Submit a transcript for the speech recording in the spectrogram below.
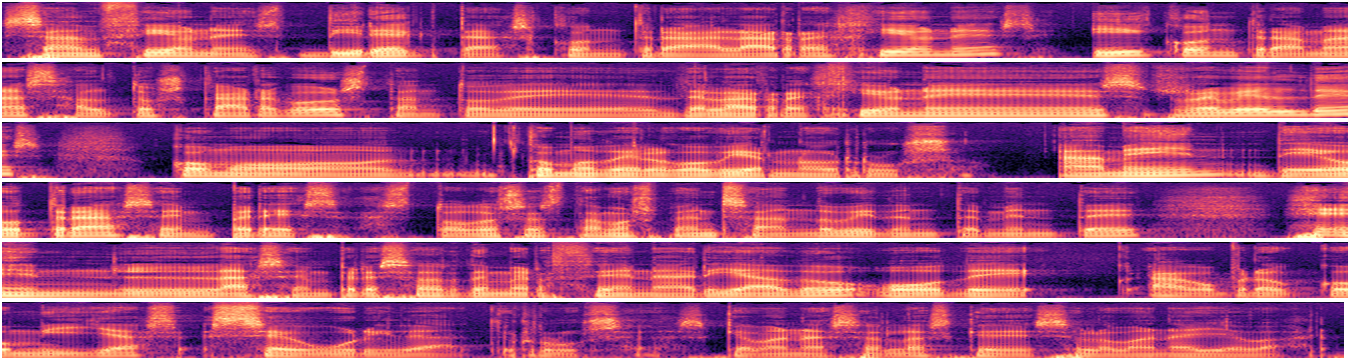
sanciones directas contra las regiones y contra más altos cargos, tanto de, las regiones rebeldes como, como del gobierno ruso. Amén de otras empresas. Todos estamos pensando, evidentemente, en las empresas de mercenariado o de, hago comillas, seguridad rusas, que van a ser las que se lo van a llevar.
